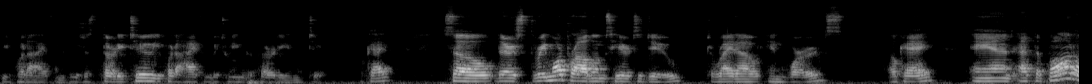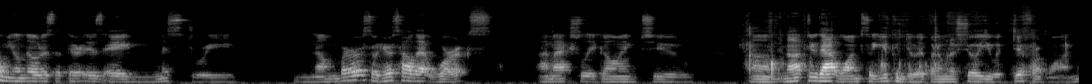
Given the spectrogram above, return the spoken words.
you put a hyphen. If it was just 32, you put a hyphen between the 30 and the 2. Okay? So there's three more problems here to do, to write out in words. Okay? And at the bottom, you'll notice that there is a mystery number. So here's how that works. I'm actually going to um, not do that one, so you can do it, but I'm going to show you a different one.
